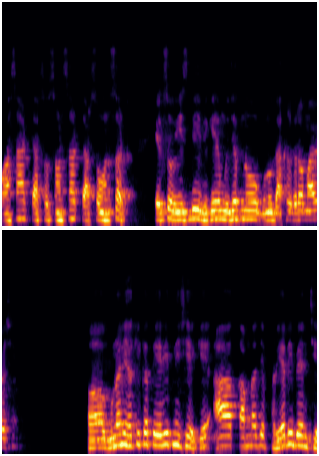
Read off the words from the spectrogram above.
પાસઠ, ચારસો સડસઠ, ચારસો અડસઠ એકસો વીસ બી વગેરે મુજબનો ગુનો દાખલ કરવામાં આવે છે. ગુનાની હકીકત એ રીતની છે કે આ કામના જે ફરિયાદી બેન છે,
